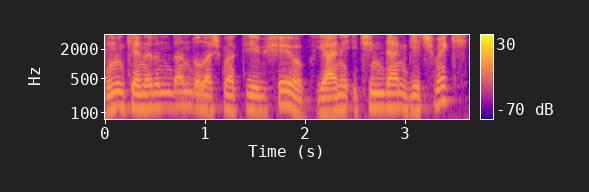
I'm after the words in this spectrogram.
bunun kenarından dolaşmak diye bir şey yok. Yani içinden geçmek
